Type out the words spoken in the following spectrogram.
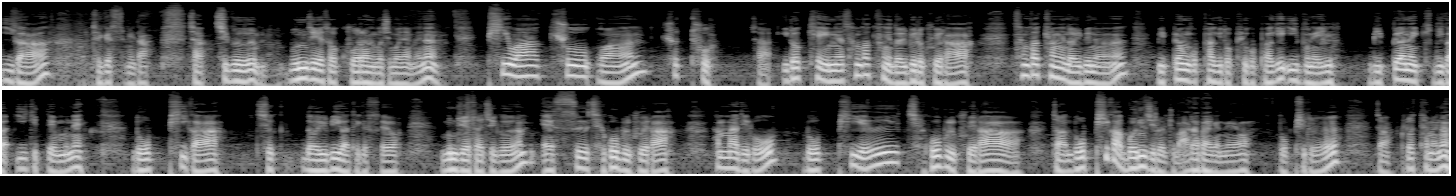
2가 되겠습니다. 자, 지금 문제에서 구하라는 것이 뭐냐면은 P와 Q1, Q2 자, 이렇게 있는 삼각형의 넓이를 구해라. 삼각형의 넓이는 밑변 곱하기 높이 곱하기 2분의 1. 밑변의 길이가 2이기 때문에 높이가 즉 넓이가 되겠어요. 문제에서 지금 S 제곱을 구해라. 한마디로 높이의 제곱을 구해라. 자, 높이가 뭔지를 좀 알아봐야겠네요. 높이를. 자, 그렇다면은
